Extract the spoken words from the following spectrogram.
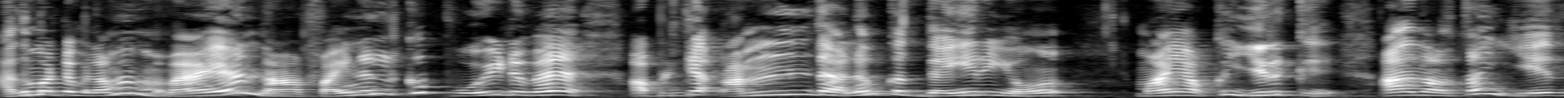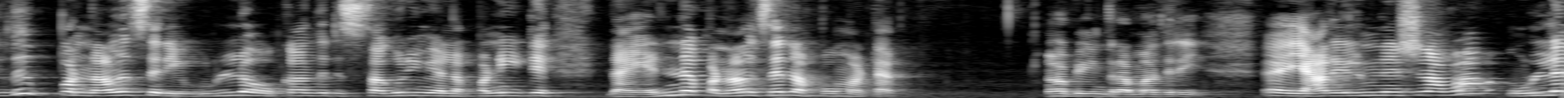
அது மட்டும் இல்லாமல் மாயா நான் ஃபைனலுக்கு போயிடுவேன் அப்படின்ட்டு அந்த அளவுக்கு தைரியம் மாயாவுக்கு இருக்குது அதனால தான் எது பண்ணாலும் சரி உள்ளே உட்காந்துட்டு சகுனி வேலை பண்ணிட்டு நான் என்ன பண்ணாலும் சரி நான் போக மாட்டேன் அப்படின்ற மாதிரி. யார் எலிமினேஷனாவா உள்ளே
